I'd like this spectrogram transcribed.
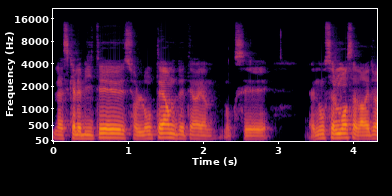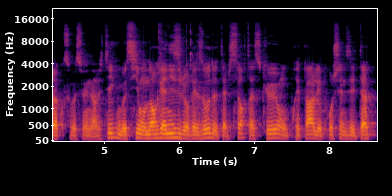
la scalabilité sur le long terme d'Ethereum. Donc c'est non seulement ça va réduire la consommation énergétique, mais aussi on organise le réseau de telle sorte à ce qu'on prépare les prochaines étapes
